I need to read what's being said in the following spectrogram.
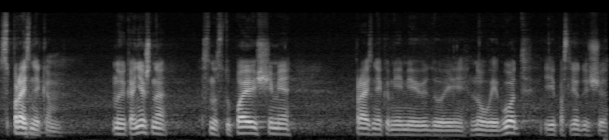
с праздником, ну и, конечно, с наступающими праздником, я имею в виду и Новый год, и последующее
